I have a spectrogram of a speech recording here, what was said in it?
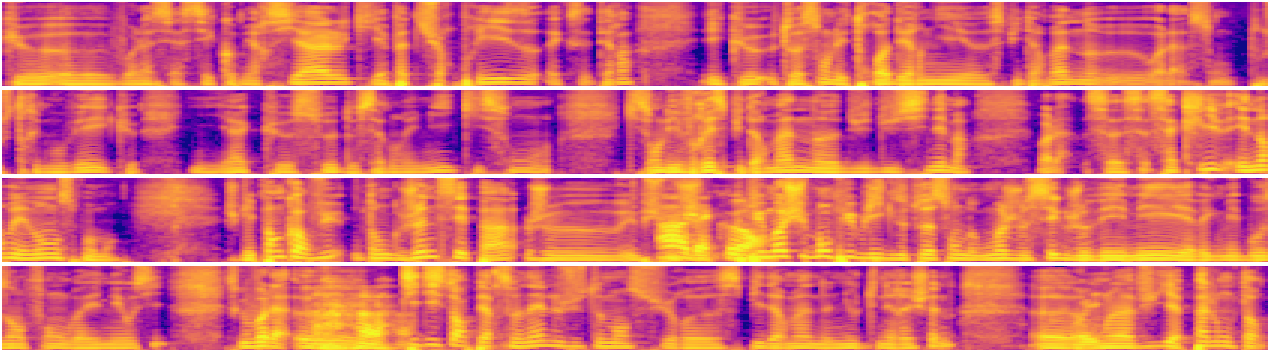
que voilà, c'est assez commercial, qu'il n'y a pas de surprise, etc. Et que de toute façon, les trois derniers Spider-Man, voilà sont tous très mauvais et qu'il n'y a que ceux de Sam Raimi qui sont, qui sont les vrais Spider-Man euh, du, cinéma. Voilà, ça, clive énormément en ce moment. Je ne l'ai pas encore vu, donc je ne sais pas. Je, et puis, ah, d'accord. Et puis moi, je suis bon public de toute façon, donc moi, je sais que je vais aimer, avec mes beaux enfants, on va aimer aussi. Parce que voilà, euh, petite histoire personnelle, justement, sur euh, Spider-Man New Generation. On l'a vu il n'y a pas longtemps.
